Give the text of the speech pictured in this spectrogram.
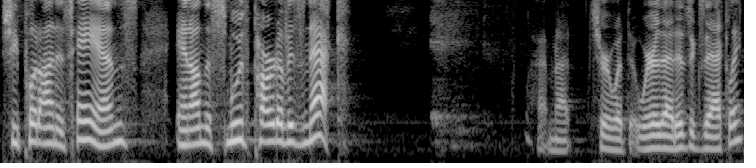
she put on his hands and on the smooth part of his neck. I'm not sure what the, where that is exactly.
